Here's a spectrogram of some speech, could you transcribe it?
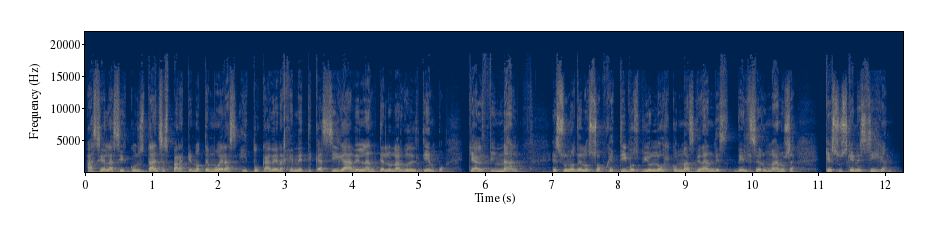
hacia las circunstancias para que no te mueras y tu cadena genética siga adelante a lo largo del tiempo, que al final es uno de los objetivos biológicos más grandes del ser humano, o sea, que sus genes sigan.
